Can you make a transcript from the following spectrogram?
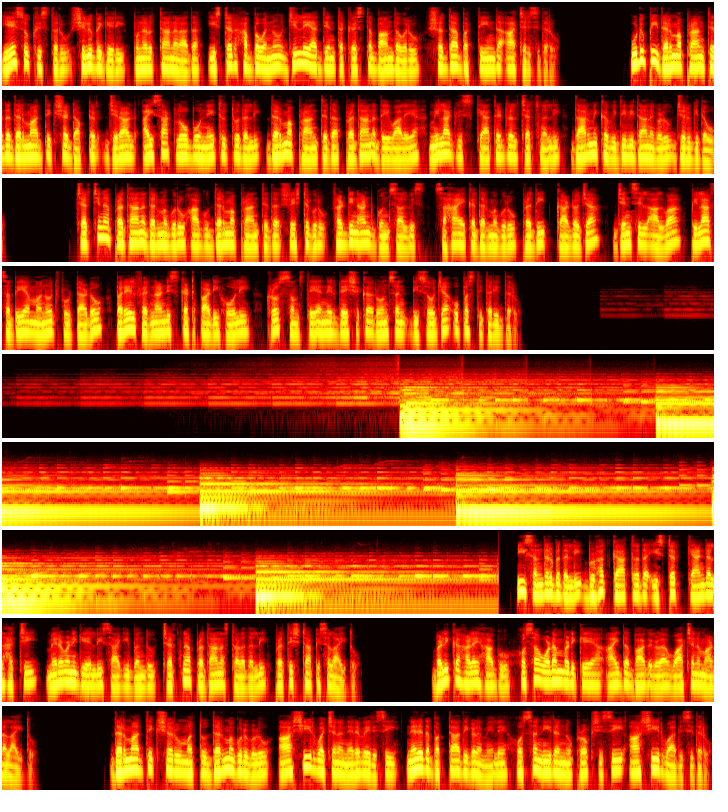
ಯೇಸು ಕ್ರಿಸ್ತರು ಶಿಲುಬೆಗೇರಿ ಪುನರುತ್ಥಾನರಾದ ಈಸ್ಟರ್ ಹಬ್ಬವನ್ನು ಜಿಲ್ಲೆಯಾದ್ಯಂತ ಕ್ರಿಸ್ತ ಬಾಂಧವರು ಶ್ರದ್ಧಾಭಕ್ತಿಯಿಂದ ಆಚರಿಸಿದರು. ಉಡುಪಿ ಧರ್ಮ ಪ್ರಾಂತ್ಯದ ಧರ್ಮಾಧ್ಯಕ್ಷ ಡಾಕ್ಟರ್ ಜಿರಾಲ್ಡ್ ಐಸಾಕ್ ಲೋಬೋ ನೇತೃತ್ವದಲ್ಲಿ ಧರ್ಮ ಪ್ರಾಂತ್ಯದ ಪ್ರಧಾನ ದೇವಾಲಯ ಮಿಲಾಗ್ರಿಸ್ ಕ್ಯಾಥೆಡ್ರಲ್ ಚರ್ಚ್ನಲ್ಲಿ ಧಾರ್ಮಿಕ ವಿಧಿವಿಧಾನಗಳು ಜರುಗಿದವು. ಚರ್ಚಿನ ಪ್ರಧಾನ ಧರ್ಮಗುರು ಹಾಗೂ ಧರ್ಮ ಪ್ರಾಂತ್ಯದ ಶ್ರೇಷ್ಠಗುರು ಫರ್ಡಿನಾಂಡ್ ಗೊನ್ಸಾಲ್ವಿಸ್, ಸಹಾಯಕ ಧರ್ಮಗುರು ಪ್ರದೀಪ್ ಕಾರ್ಡೋಜಾ ಜೆನ್ಸಿಲ್ ಆಲ್ವಾ, ಪಿಲಾರ್ ಸಭೆಯ ಮನೋಜ್ ಫುರ್ಟಾಡೋ, ಪರೇಲ್ ಫೆರ್ನಾಂಡಿಸ್ ಕಟ್ಪಾಡಿ ಹೋಲಿ, ಕ್ರೋಸ್ ಸಂಸ್ಥೆಯ ನಿರ್ದೇಶಕ ರೋನ್ಸನ್ ಡಿಸೋಜಾ ಉಪಸ್ಥಿತರಿದ್ದರು. ಸಂದರ್ಭದಲ್ಲಿ ಬೃಹತ್ ಗಾತ್ರದ ಈಸ್ಟರ್ ಕ್ಯಾಂಡಲ್ ಹಚ್ಚಿ ಮೆರವಣಿಗೆಯಲ್ಲಿ ಸಾಗಿ ಬಂದು ಚರ್ಚ್ನ ಪ್ರಧಾನ ಸ್ಥಳದಲ್ಲಿ ಪ್ರತಿಷ್ಠಾಪಿಸಲಾಯಿತು. ಬಳಿಕ ಹಳೆ ಹಾಗೂ ಹೊಸ ಒಡಂಬಡಿಕೆಯ ಆಯ್ದ ಭಾಗಗಳ ವಾಚನ ಮಾಡಲಾಯಿತು. ಧರ್ಮಾಧ್ಯಕ್ಷರು ಮತ್ತು ಧರ್ಮಗುರುಗಳು ಆಶೀರ್ವಚನ ನೆರವೇರಿಸಿ ನೆರೆದ ಭಕ್ತಾದಿಗಳ ಮೇಲೆ ಹೊಸ ನೀರನ್ನು ಪ್ರೋಕ್ಷಿಸಿ ಆಶೀರ್ವಾದಿಸಿದರು.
